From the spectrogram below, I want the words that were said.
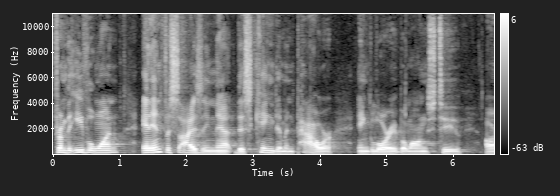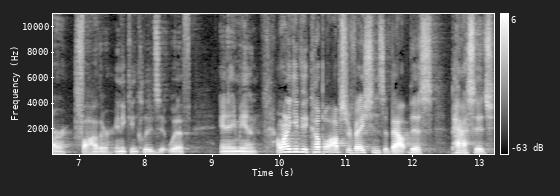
from the evil one, and emphasizing that this kingdom and power and glory belongs to our Father. And he concludes it with an amen. I want to give you a couple observations about this passage,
